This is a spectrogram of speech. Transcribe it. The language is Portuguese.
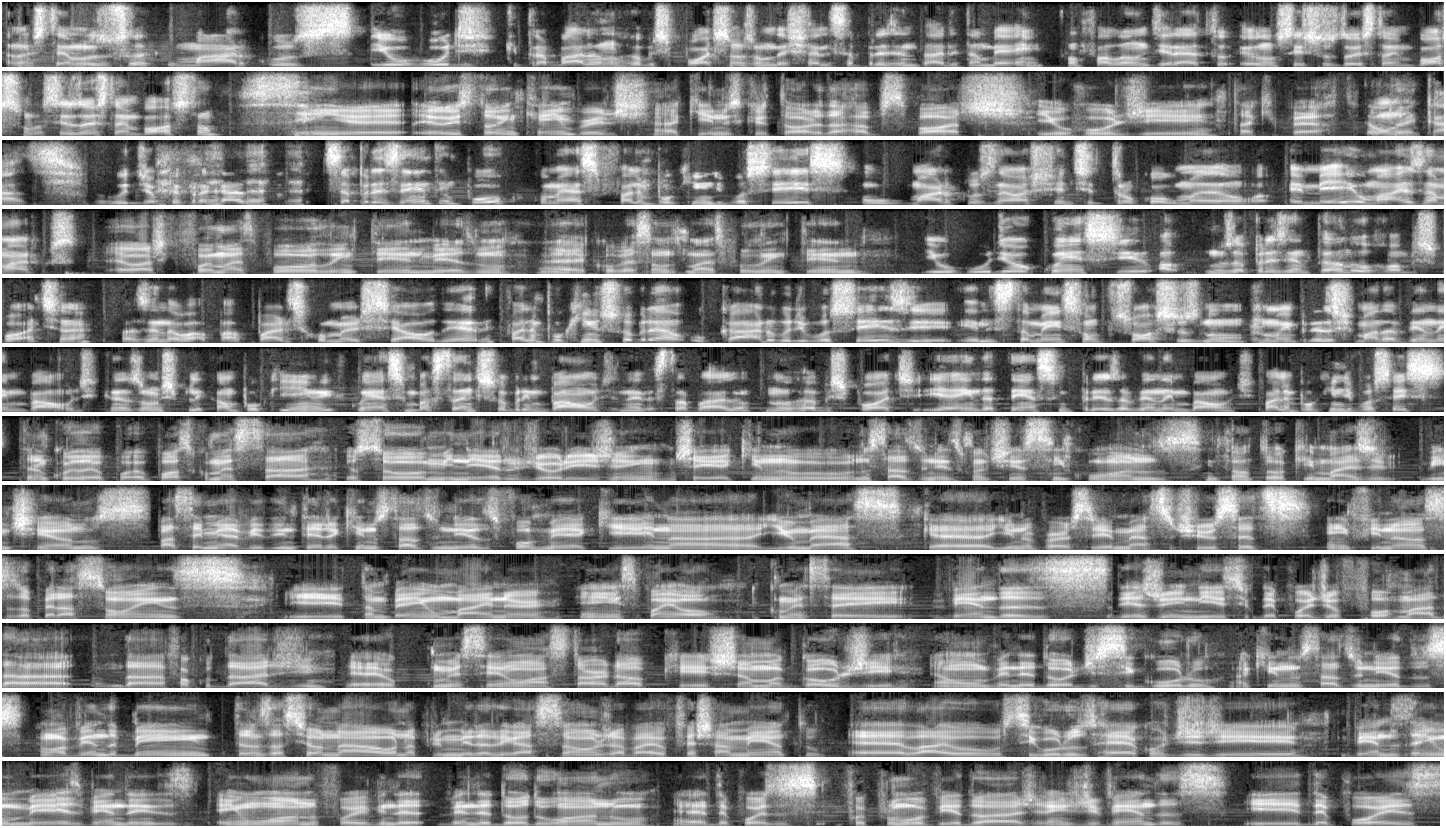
nós temos o Marcos e o Rude que trabalham no HubSpot, nós vamos deixar eles se apresentarem também. Estão falando direto, eu não sei se os dois estão em Boston, vocês dois estão em Boston? Sim, é, eu estou em Cambridge, aqui no escritório da HubSpot, e o Rude está aqui perto. Então, eu tô em casa. O Rude já foi para casa. se apresentem um pouco, comece, fale um pouquinho de vocês. O Marcos, né, eu acho que a gente trocou alguma e-mail mais, né, Marcos? Eu acho que foi mais por LinkedIn mesmo, é, conversamos mais por LinkedIn. E o Rudy eu conheci ah, nos apresentando o HubSpot, né? Fazendo a, a, parte comercial dele. Fale um pouquinho sobre a, o cargo de vocês. E eles também são sócios num, numa empresa chamada Venda Inbound, que nós vamos explicar um pouquinho. E conhecem bastante sobre Inbound, né? Eles trabalham no HubSpot e ainda tem essa empresa Venda Inbound. Fale um pouquinho de vocês. Tranquilo, eu, eu posso começar. Eu sou mineiro de origem. Cheguei aqui no, nos Estados Unidos quando tinha 5 anos, então estou aqui mais de 20 anos. Passei minha vida inteira aqui nos Estados Unidos, formei aqui na UMass, que é University of Massachusetts em finanças, operações e também um minor em espanhol. Comecei vendas desde o início, depois de eu formar da, da faculdade, eu comecei uma startup que chama Goji, é um vendedor de seguro aqui nos Estados Unidos. É uma venda bem transacional, na primeira ligação já vai o fechamento. É, lá eu seguro os recordes de vendas em um mês, vendas em um ano, foi vendedor do ano, é, depois foi promovido a gerente de vendas e depois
